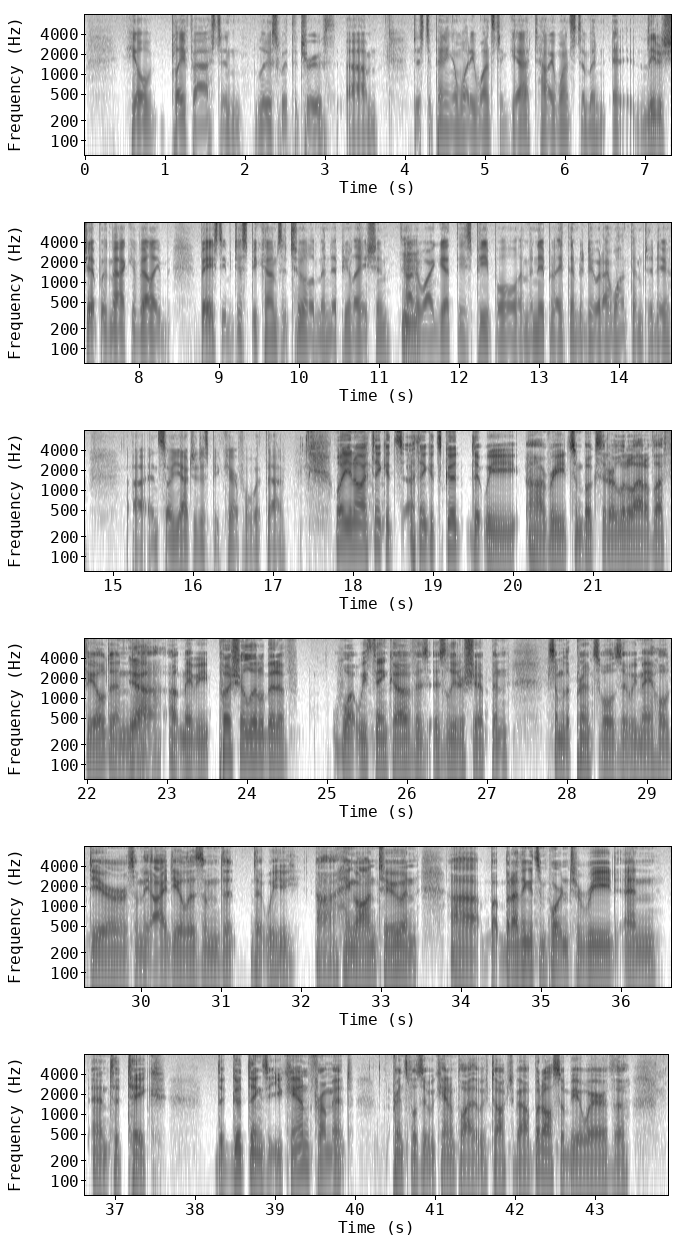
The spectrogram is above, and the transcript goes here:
he'll play fast and loose with the truth. Um, just depending on what he wants to get, how he wants to. Man- uh, leadership with Machiavelli basically just becomes a tool of manipulation. Mm. How hmm. do I get these people and manipulate them to do what I want them to do? Uh, and so you have to just be careful with that. Well, you know, I think it's I think it's good that we uh, read some books that are a little out of left field and yeah. uh, uh maybe push a little bit of what we think of as, as leadership and some of the principles that we may hold dear or some of the idealism that, that we uh, hang on to. And uh, but but I think it's important to read and and to take the good things that you can from it, principles that we can apply that we've talked about, but also be aware of the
